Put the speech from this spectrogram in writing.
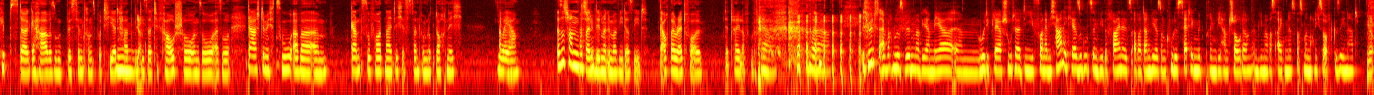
Hipster-Gehabe so ein bisschen transportiert mhm. hat mit ja. dieser TV-Show und so. Also da stimme ich zu, aber ähm, ganz so fortneitig ist es dann vom Look doch nicht. Ja. Aber ja, es ist schon ein das Trend, stimmt. den man immer wieder sieht. Ja, auch bei Redfall, der Trailer. Ja. ja. Ich wünschte einfach nur, es würden mal wieder mehr ähm, Multiplayer-Shooter, die von der Mechanik her so gut sind wie The Finals, aber dann wieder so ein cooles Setting mitbringen wie Hunt Showdown, irgendwie mal was Eigenes, was man noch nicht so oft gesehen hat. Ja.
